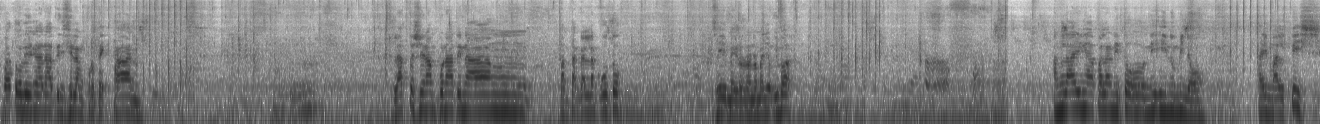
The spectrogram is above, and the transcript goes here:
Patuloy nga natin silang protektahan. Lahat to sinampo natin ng pantanggal ng kuto. Kasi mayroon na naman yung iba. Ang lahi nga pala nito ni Inumino ay Maltese.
